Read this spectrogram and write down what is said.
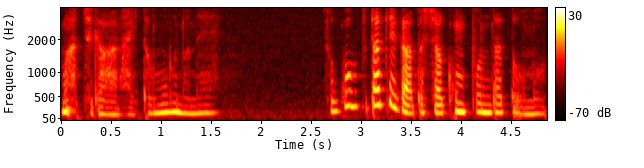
間違わないと思うのね。そこだけが私は根本だと思う。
